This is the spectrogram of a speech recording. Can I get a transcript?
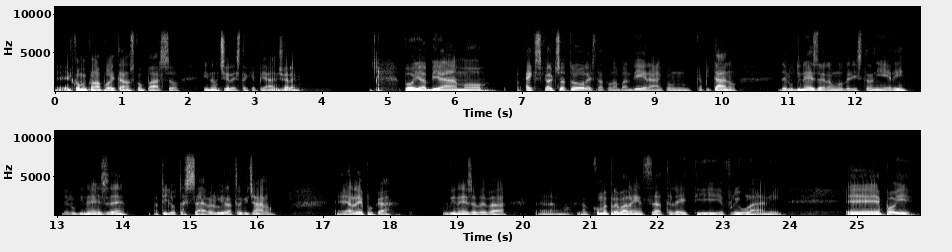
il comico napoletano scomparso in Non ci resta che piangere. Poi abbiamo ex calciatore, è stato una bandiera, anche un capitano dell'Udinese, era uno degli stranieri dell'Udinese, Attilio Tessera, lui era trevigiano e all'epoca l'Udinese aveva eh, come prevalenza atleti friulani e, e, poi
